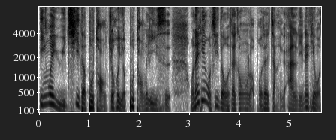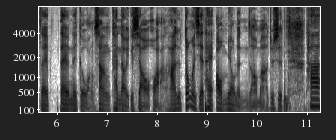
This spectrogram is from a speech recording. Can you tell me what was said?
因为语气的不同就会有不同的意思。我那天我记得我在跟我老婆在讲一个案例，那天我在在那个网上看到一个笑话，他就中文写的太奥妙了，你知道吗？就是他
